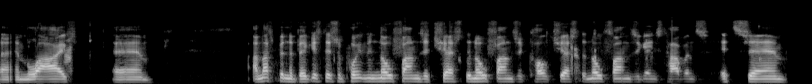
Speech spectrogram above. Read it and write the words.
um, live. Um, and that's been the biggest disappointment. No fans at Chester, no fans at Colchester, no fans against Havant. It's um,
